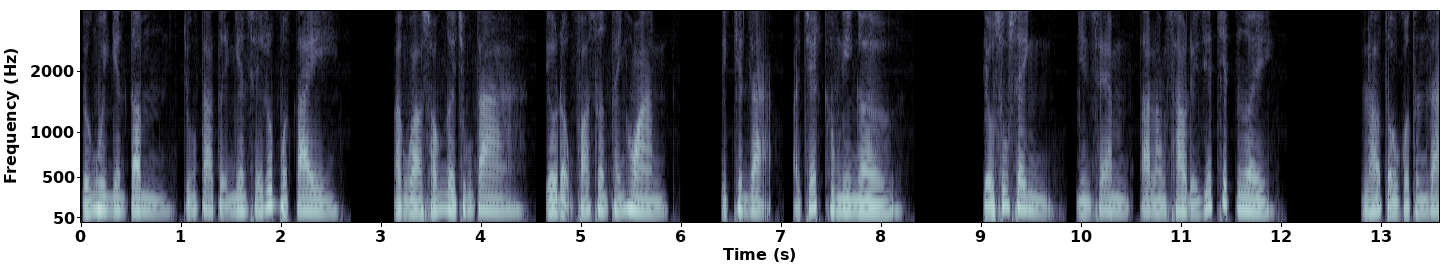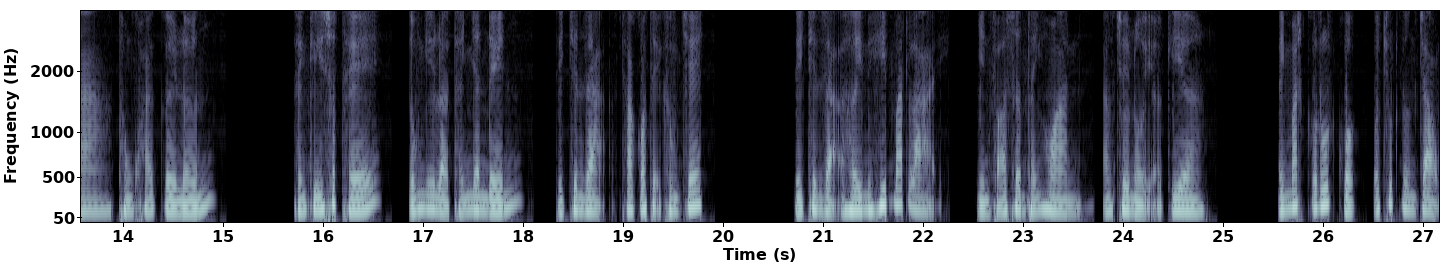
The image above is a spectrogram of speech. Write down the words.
Tướng huynh yên tâm, chúng ta tự nhiên sẽ rút một tay. Bằng vào sáu người chúng ta, điều động phá sơn thánh hoàn, địch thiên dạ phải chết không nghi ngờ. Tiểu xúc sinh, nhìn xem ta làm sao để giết chết người. Lão tổ của tân gia thông khoái cười lớn. Thánh khí xuất thế, giống như là thánh nhân đến, địch thiên dạ sao có thể không chết. Lịch thiên dạ hơi híp mắt lại, nhìn phá sơn thánh hoàn đang trôi nổi ở kia. Ánh mắt có rút cuộc có chút ngưng trọng.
